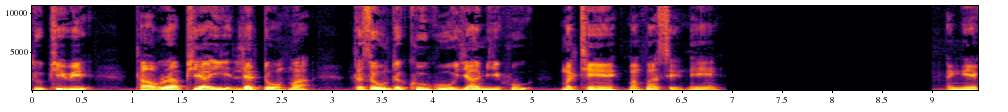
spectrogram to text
သူဖြစ်၍သာဝရဖျား၏လက်တော်မှ တစုံတစ်ခုကို ရမည်ဟု မထင်မမှတ်စေနှင့်အငယ်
